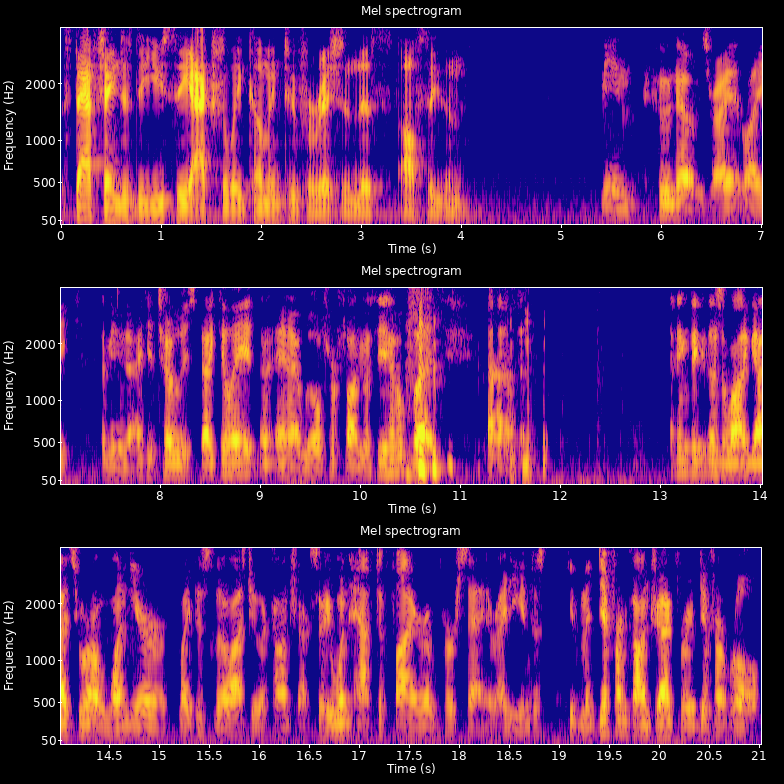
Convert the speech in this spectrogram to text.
staff changes do you see actually coming to fruition this offseason? I mean, who knows, right? Like, I mean, I could totally speculate, and I will for fun with you, but. Uh, I think there's a lot of guys who are on one year, like this is their last year of their contract. So he wouldn't have to fire him per se, right? He can just give him a different contract for a different role.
